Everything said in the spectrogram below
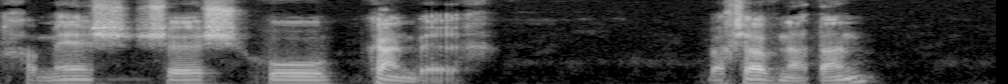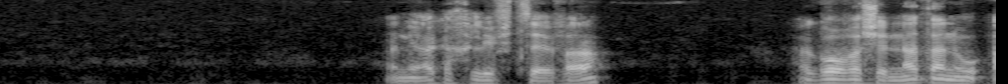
5-6 הוא כאן בערך. ועכשיו נתן. אני רק אחליף צבע. הגובה של נתן הוא 4-11.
